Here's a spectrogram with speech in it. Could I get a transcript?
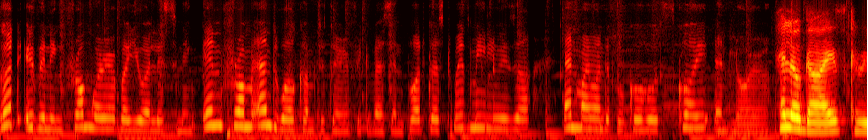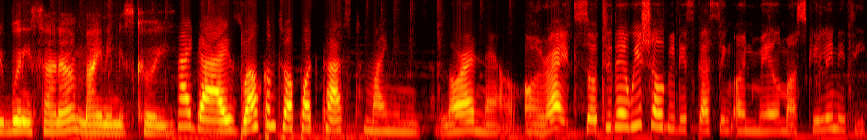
Good evening from wherever you are listening in from, and welcome to Terrific Vesson podcast with me, Louisa, and my wonderful co hosts, Koi and Laura. Hello, guys. Karibuni sana. My name is Koi. Hi, guys. Welcome to our podcast. My name is Laura Nell. All right, so today we shall be discussing on male masculinity.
